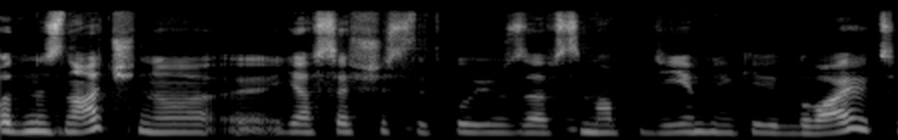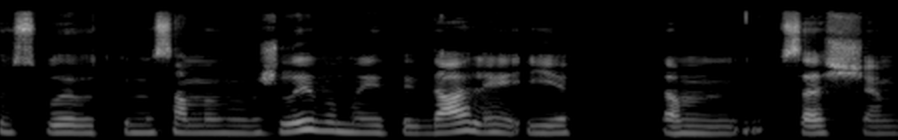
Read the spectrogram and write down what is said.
однозначно, е, я все ще слідкую за всіма подіями, які відбуваються, особливо такими самими важливими і так далі. І там все ще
